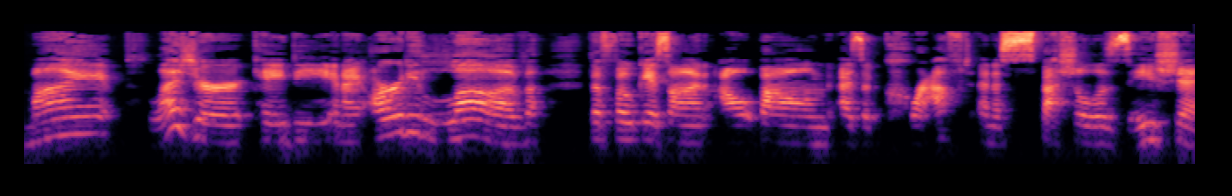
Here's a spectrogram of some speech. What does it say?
My pleasure, KD. And I already love the focus on outbound as a craft and a specialization.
